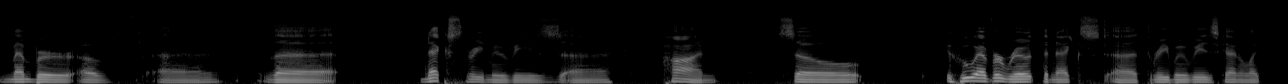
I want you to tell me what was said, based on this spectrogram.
member of uh, the next three movies, uh, Han. So whoever wrote the next uh, three movies kind of like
